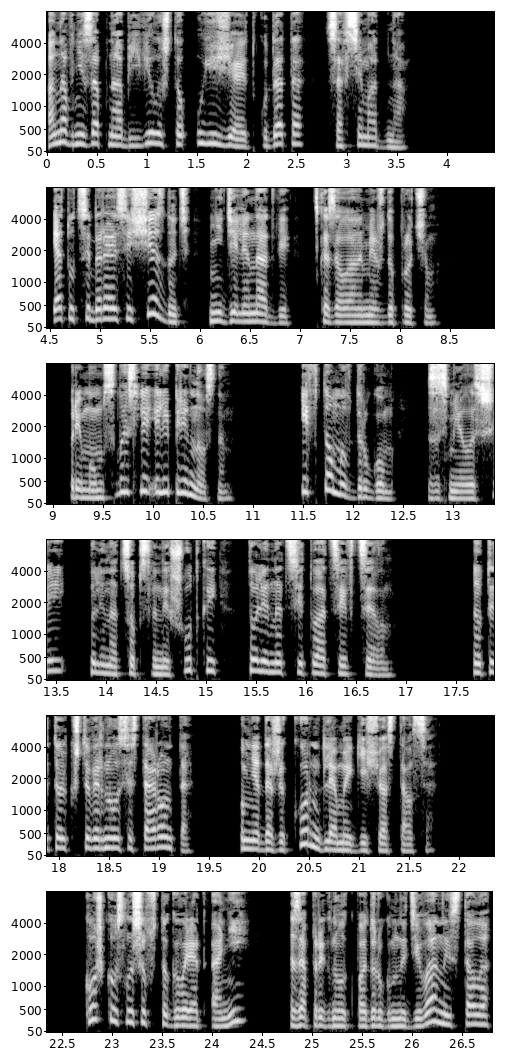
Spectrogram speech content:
она внезапно объявила, что уезжает куда-то совсем одна. «Я тут собираюсь исчезнуть недели на две», — сказала она, между прочим. «В прямом смысле или переносном?» «И в том, и в другом», — засмеялась Шей то ли над собственной шуткой, то ли над ситуацией в целом. «Но ты только что вернулась из Торонто. У меня даже корм для Мэгги еще остался». Кошка, услышав, что говорят о ней, запрыгнула к подругам на диван и стала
